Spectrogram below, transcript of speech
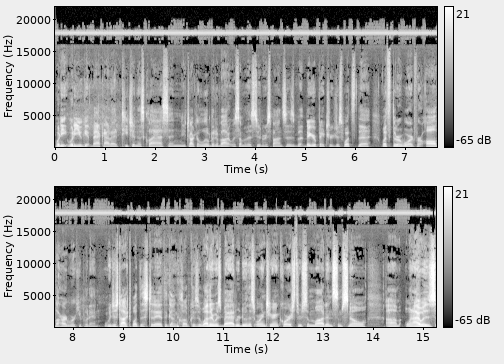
What do you what do you get back out of teaching this class? And you talked a little bit about it with some of the student responses, but bigger picture, just what's the what's the reward for all the hard work you put in? We just talked about this today at the gun club because the weather was bad. We're doing this orienteering course through some mud and some snow. Um, when I was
